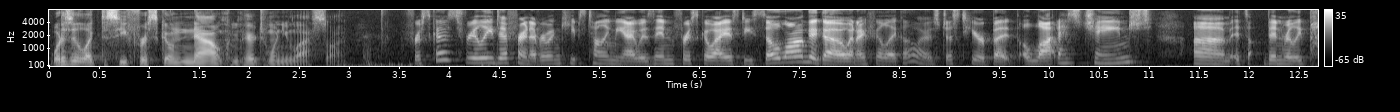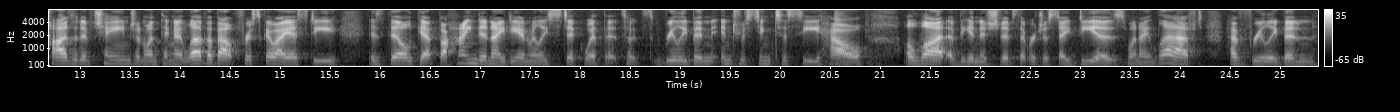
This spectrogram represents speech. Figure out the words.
What is it like to see Frisco now compared to when you last saw it? Frisco's really different. Everyone keeps telling me I was in Frisco ISD so long ago, and I feel like, oh, I was just here. But a lot has changed. Um, it's been really positive change. And one thing I love about Frisco ISD is they'll get behind an idea and really stick with it. So it's really been interesting to see how a lot of the initiatives that were just ideas when I left have really been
